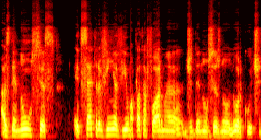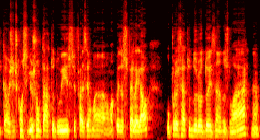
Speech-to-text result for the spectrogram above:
as denúncias, etc., vinha via uma plataforma de denúncias no, no Orkut. Então a gente conseguiu juntar tudo isso e fazer uma, uma coisa super legal. O projeto durou dois anos no ar, né?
